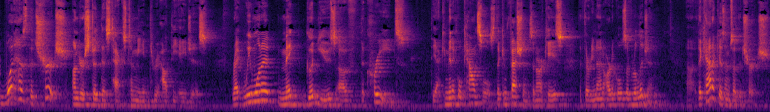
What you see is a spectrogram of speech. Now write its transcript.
what has the church understood this text to mean throughout the ages? Right? We want to make good use of the creeds, the ecumenical councils, the confessions, in our case, the 39 articles of religion, uh, the catechisms of the church,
